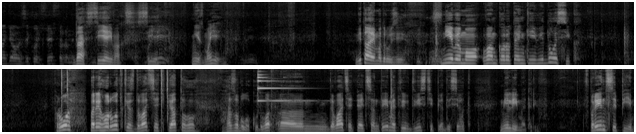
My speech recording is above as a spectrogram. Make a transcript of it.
Нитку з якоїсь цієї сторони? Да, з цієї, Макс. З цієї. Моєї? Ні, з моєї. Вітаємо, друзі. Знімемо вам коротенький відосик про перегородки з 25-го газоблоку. Два- е, 25 см 250 мм. В принципі,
